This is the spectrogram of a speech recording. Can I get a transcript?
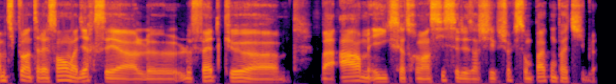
un petit peu intéressant, on va dire que c'est le, le, fait que bah, ARM et x86, c'est des architectures qui sont pas compatibles.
